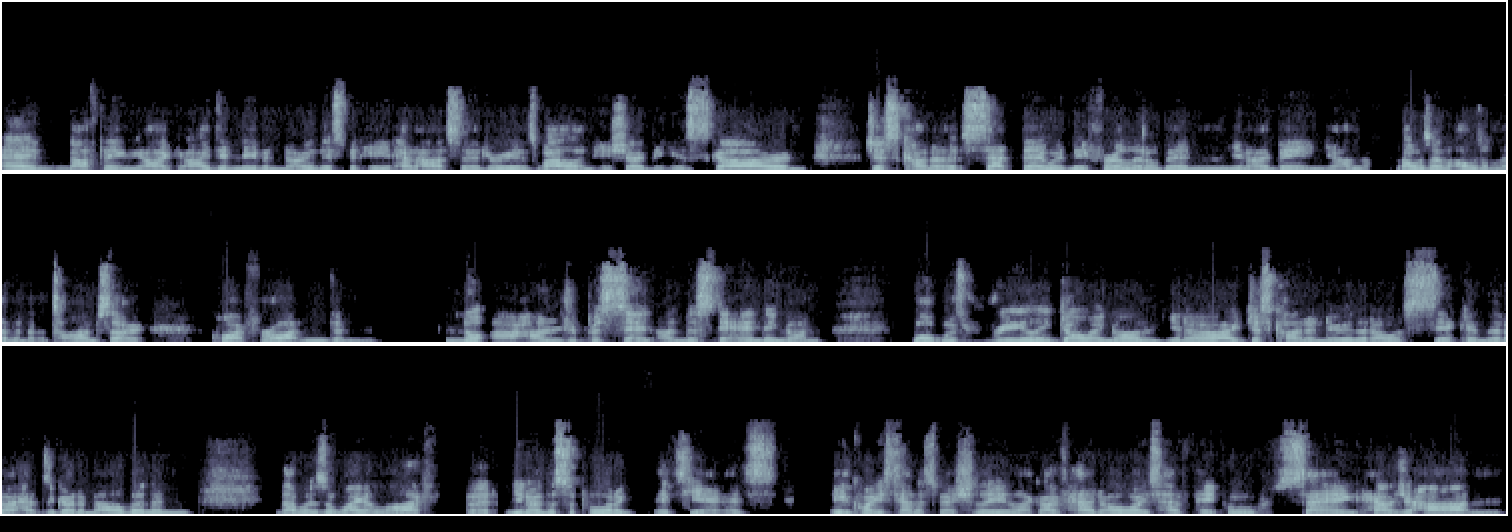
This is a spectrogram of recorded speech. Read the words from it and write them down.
and nothing. Like I didn't even know this, but he'd had heart surgery as well, and he showed me his scar and just kind of sat there with me for a little bit. And you know, being young, I was I was 11 at the time, so quite frightened and not a hundred percent understanding on what was really going on. You know, I just kind of knew that I was sick and that I had to go to Melbourne, and that was a way of life. But you know, the support, it's yeah, it's in Queenstown, especially. Like I've had always have people saying, "How's your heart?" and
